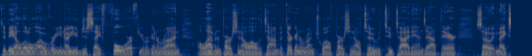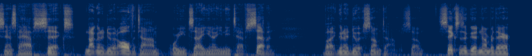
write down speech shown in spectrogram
to be a little over. You know, you'd just say four if you were going to run 11 personnel all the time, but they're going to run 12 personnel too with two tight ends out there. So it makes sense to have six. Not going to do it all the time, or you'd say, you know, you need to have seven, but going to do it sometimes. So six is a good number there.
